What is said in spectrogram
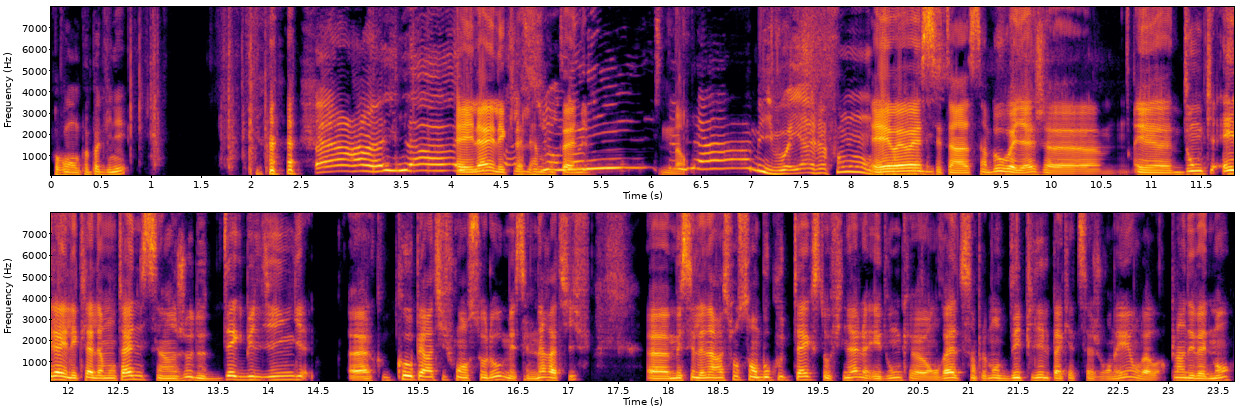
Pourquoi on peut pas deviner? Ah, il a Et il là, elle éclate la montagne. Non. là, mais il voyage à fond. Et ouais, ouais, c'est un, beau voyage. euh, et euh, donc, Ayla et l'éclat de la montagne, c'est un jeu de deck building euh, co- coopératif ou en solo, mais c'est narratif. Mais c'est de la narration sans beaucoup de texte au final, et donc on va simplement dépiler le paquet de sa journée. On va avoir plein d'événements.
